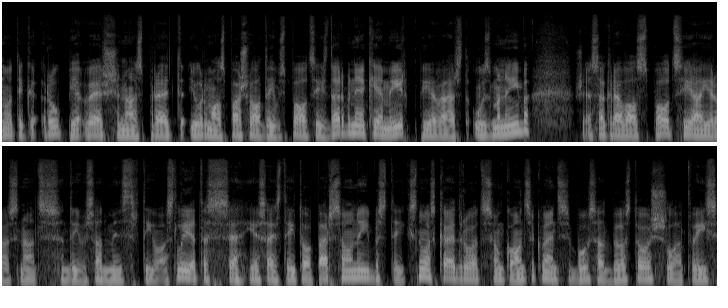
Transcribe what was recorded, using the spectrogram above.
notika rupja vēršanās pret Jūrmalas pašvaldības policijas darbiniekiem ir pievērsta uzmanība. Šajā sakrā valsts policijā ierosināts divas administratīvās lietas, iesaistīto personības tiks noskaidrotas un konsekvences būs atbildīgas atbilstoši Latvijas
